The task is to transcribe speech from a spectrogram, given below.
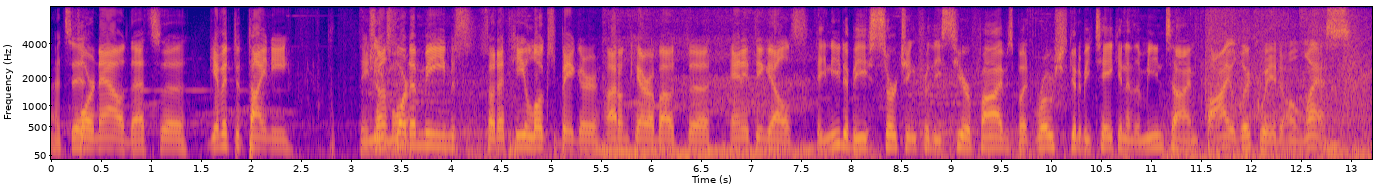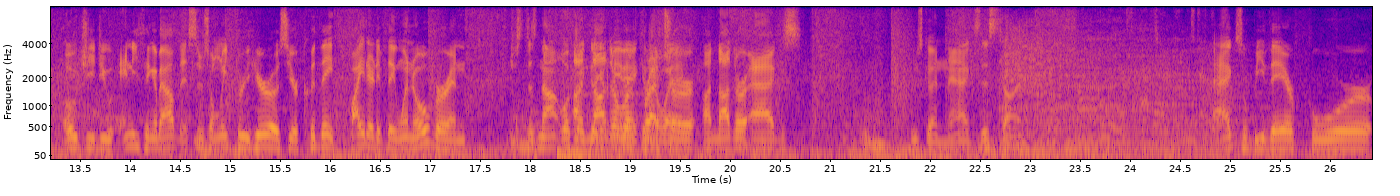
That's it. For now, that's uh, give it to Tiny. They need Just for the memes, so that he looks bigger. I don't care about uh, anything else. They need to be searching for these tier 5s, but Rosh is going to be taken in the meantime by Liquid unless OG do anything about this. There's only three heroes here. Could they fight it if they went over? And just does not look like they're Another gonna be making their way. refresher, another Ags. Who's going Nags this time? Ags will be there for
